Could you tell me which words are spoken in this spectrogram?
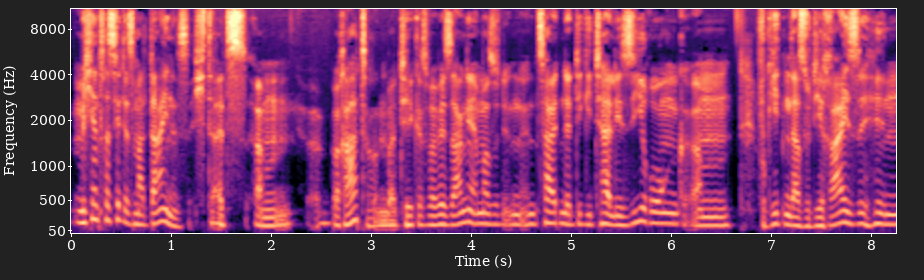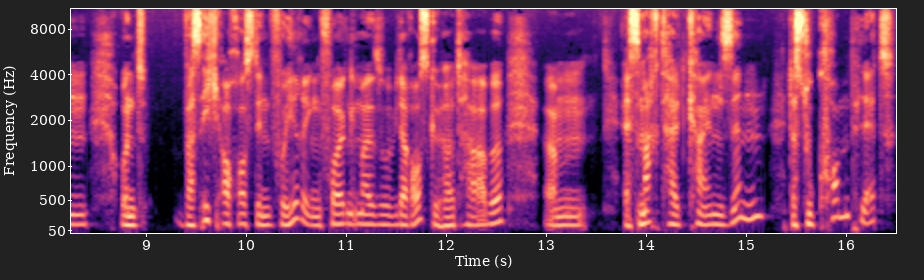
mich interessiert jetzt mal deine Sicht als ähm, Beraterin bei Tekes, weil wir sagen ja immer so in, in Zeiten der Digitalisierung, ähm, wo geht denn da so die Reise hin? Und was ich auch aus den vorherigen Folgen immer so wieder rausgehört habe, ähm, es macht halt keinen Sinn, dass du komplett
